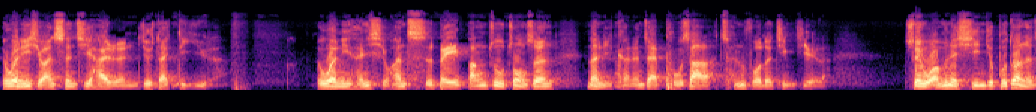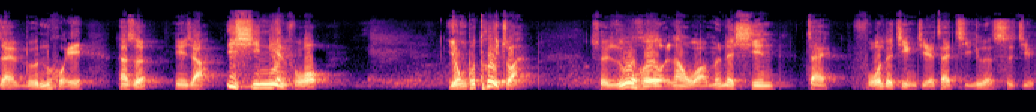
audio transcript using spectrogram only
如果你喜欢生气害人，你就在地狱了。如果你很喜欢慈悲帮助众生，那你可能在菩萨成佛的境界了。所以我们的心就不断的在轮回，但是你想一心念佛，永不退转。所以如何让我们的心在佛的境界，在极乐世界？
